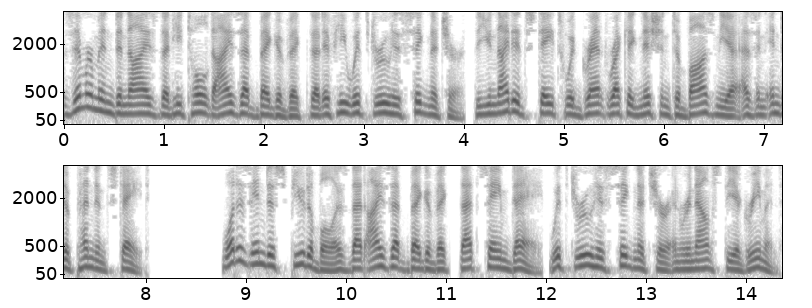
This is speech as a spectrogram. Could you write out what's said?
Zimmerman denies that he told Izetbegovic that if he withdrew his signature, the United States would grant recognition to Bosnia as an independent state. What is indisputable is that Izetbegovic, that same day, withdrew his signature and renounced the agreement.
